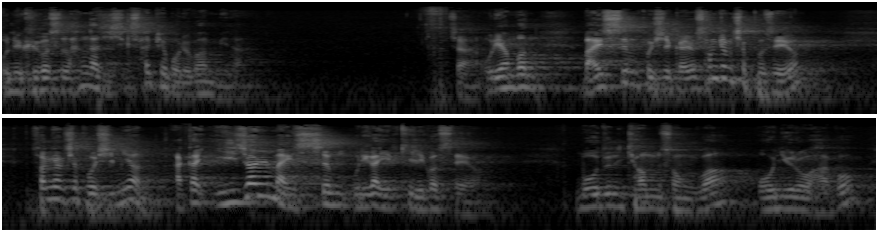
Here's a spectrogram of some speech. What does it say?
오늘 그것을 한 가지씩 살펴보려고 합니다. 자, 우리 한번 말씀 보실까요? 성경책 보세요. 성경책 보시면 아까 2절 말씀 우리가 이렇게 읽었어요. 모든 겸손과 온유로 하고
